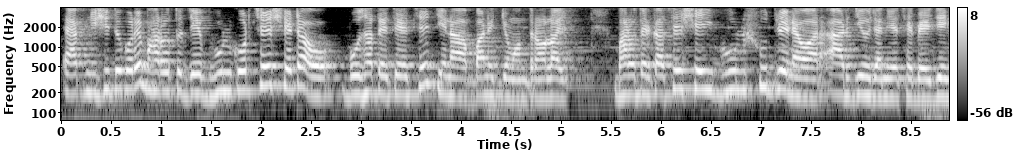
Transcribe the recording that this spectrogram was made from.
অ্যাপ নিষিদ্ধ করে ভারত যে ভুল করছে সেটাও বোঝাতে চেয়েছে চীনা বাণিজ্য মন্ত্রণালয়। ভারতের কাছে সেই ভুল শুধরে নেওয়ার আর্জিও জানিয়েছে বেইজিং।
